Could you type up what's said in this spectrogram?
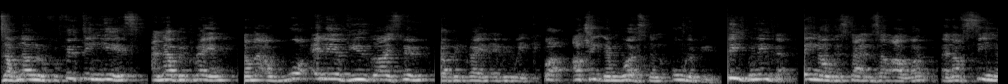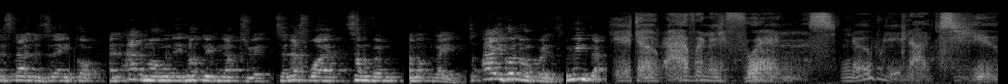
because I've known them for 15 years and they'll be playing no matter what any of you guys do, they'll be playing every week. But I'll treat them worse than all of you. Please believe that. They know the standards that I want and I've seen the standards they've got and at the moment they're not living up to it. So that's why some of them are not playing. So I ain't got no friends. Believe that. You don't have any friends. Nobody likes you.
